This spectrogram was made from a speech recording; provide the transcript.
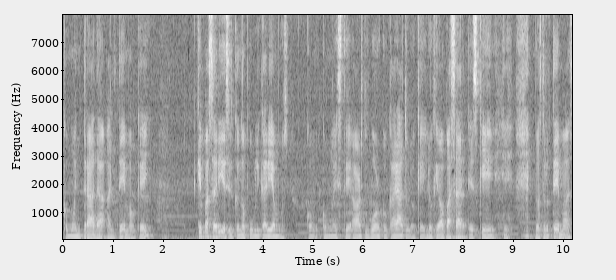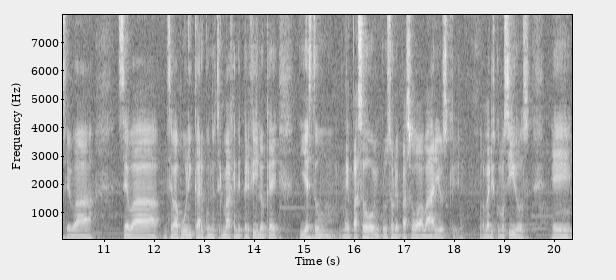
como entrada al tema, ¿ok? ¿Qué pasaría si es que no publicaríamos con, con, este artwork o carátula, ¿ok? Lo que va a pasar es que nuestro tema se va, se va, se va a publicar con nuestra imagen de perfil, ¿ok? Y esto me pasó, incluso le pasó a varios, que, a varios conocidos, eh,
